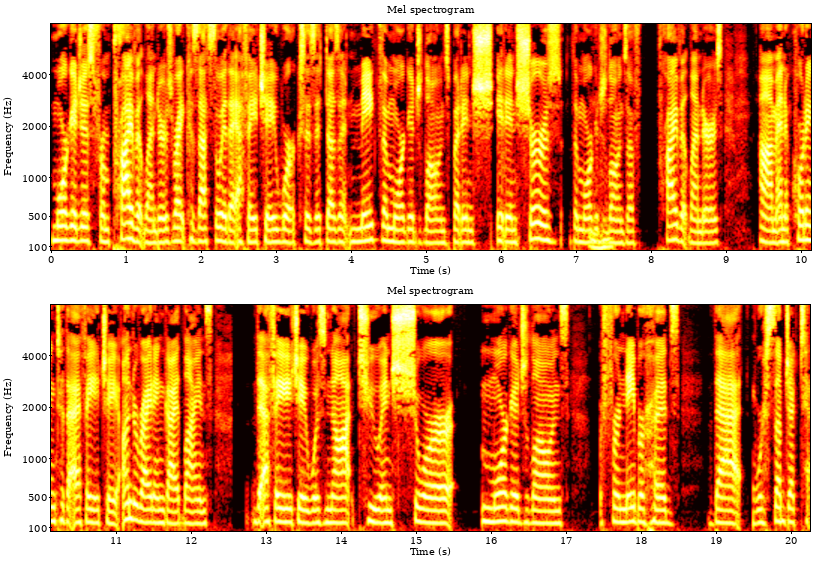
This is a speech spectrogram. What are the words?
mortgages from private lenders, right? Because that's the way the FHA works. Is it doesn't make the mortgage loans, but ins- it insures the mortgage mm-hmm. loans of private lenders. Um, and according to the FHA underwriting guidelines, the FHA was not to insure mortgage loans for neighborhoods that were subject to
